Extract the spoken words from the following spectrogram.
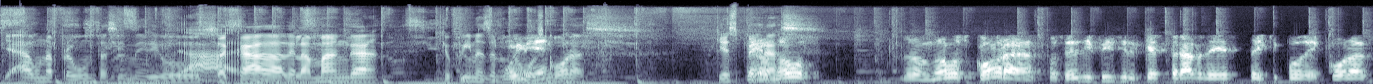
ya una pregunta así medio Ya. sacada de la manga. ¿Qué opinas de los Muy nuevos bien. coras? ¿Qué De los esperas? nuevos, de los nuevos Coras, pues es difícil que esperar de este equipo de Coras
